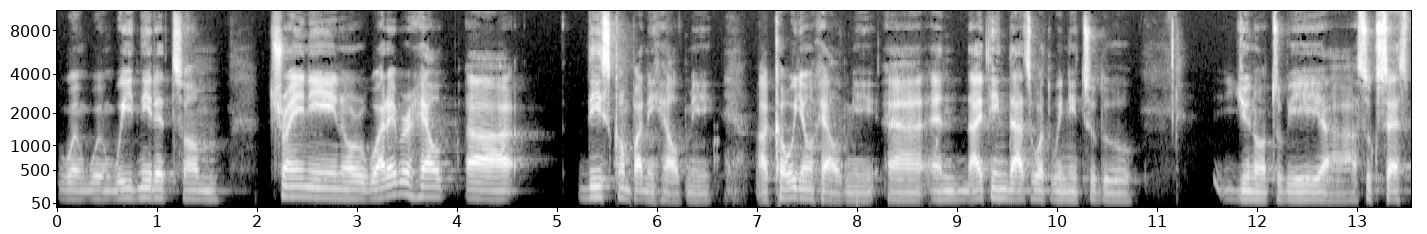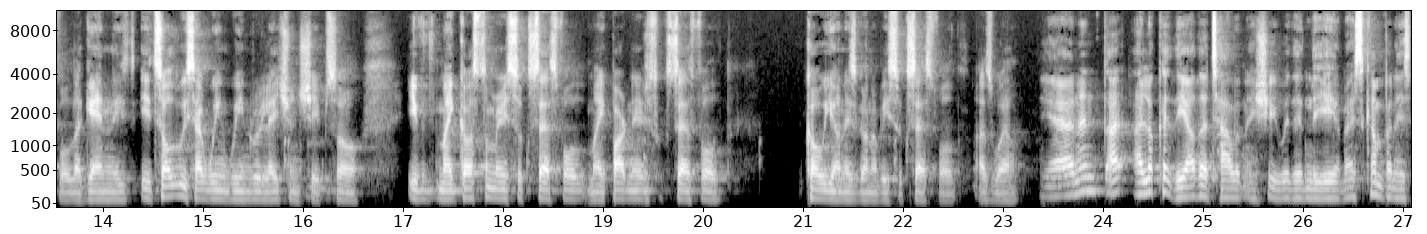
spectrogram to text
when when we needed some training or whatever help, uh, this company helped me. Yeah. Uh, helped me, uh, and I think that's what we need to do you know to be uh, successful again. It's, it's, always a win-win relationship. So if my customer is successful my partner is successful Koh Young is going to be successful as well. Yeah and then I, look at the other talent issue within the ems companies.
